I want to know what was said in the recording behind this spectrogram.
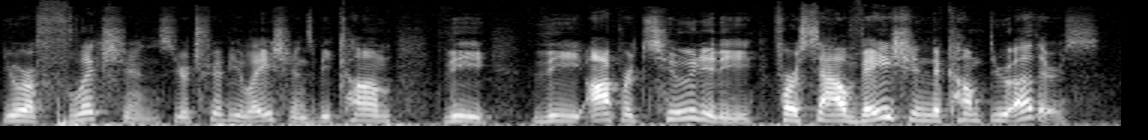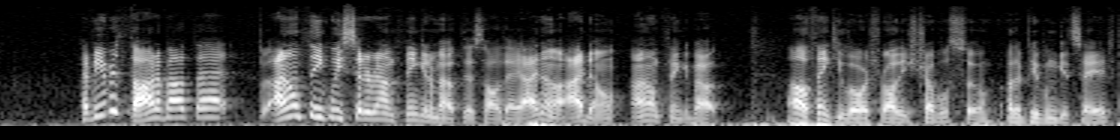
Your afflictions, your tribulations become the, the opportunity for salvation to come through others. Have you ever thought about that? I don't think we sit around thinking about this all day. I know I don't. I don't think about, oh, thank you, Lord, for all these troubles so other people can get saved.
